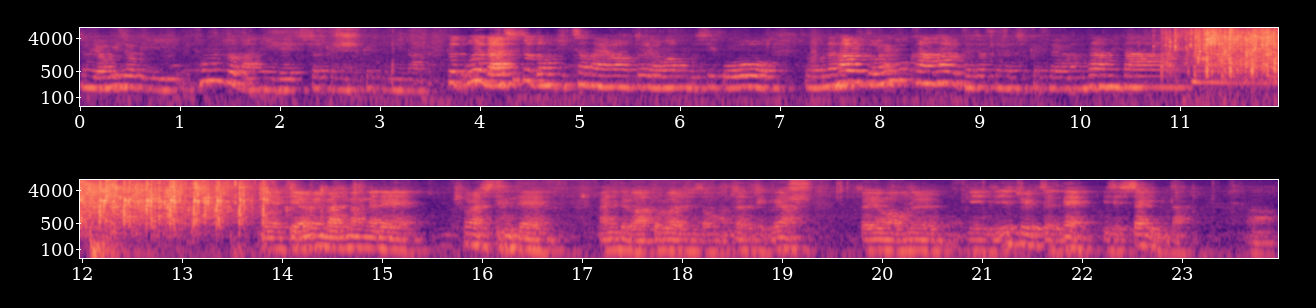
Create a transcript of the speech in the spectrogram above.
좀 여기저기 소문도 많이 내주셨으면 좋겠습니다. 또 오늘 날씨도 너무 좋잖아요. 또 영화 보시고 또 오늘 하루도 행복한 하루 되셨으면 좋겠어요. 감사합니다. 네, 이렇게 연휴 마지막 날에 피곤하실 텐데 많이들 와 보러 와주셔서 너무 감사드리고요. 저희 영화 오늘 이제 일주일째인데 이제 시작입니다. 어,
